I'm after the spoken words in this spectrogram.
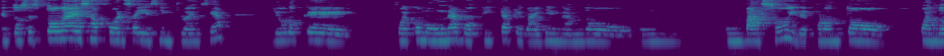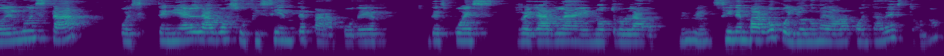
Entonces, toda esa fuerza y esa influencia, yo creo que fue como una gotita que va llenando un, un, vaso y de pronto cuando él no está, pues tenía el agua suficiente para poder después regarla en otro lado. Uh -huh. Sin embargo, pues yo no me daba cuenta de esto, ¿no?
